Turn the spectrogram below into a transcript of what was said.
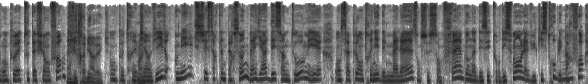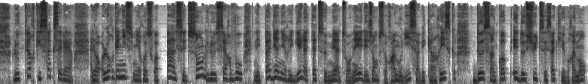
On peut être tout à fait en forme. On vit très bien avec. On peut très Ouais. bien vivre, mais chez certaines personnes, ben, il y a des symptômes et on, ça peut entraîner des malaises, on se sent faible, on a des étourdissements, la vue qui se trouble et parfois le cœur qui s'accélère. Alors l'organisme il reçoit pas assez de sang, le cerveau n'est pas bien irrigué, la tête se met à tourner, et les jambes se ramollissent avec un risque de syncope et de C'est ça qui est vraiment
